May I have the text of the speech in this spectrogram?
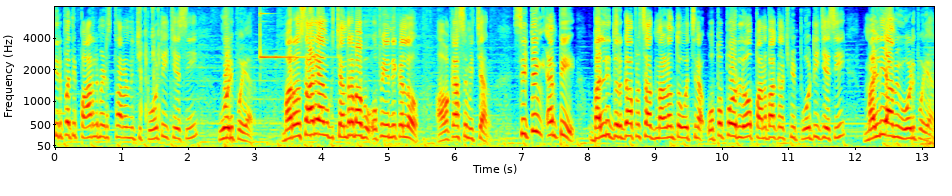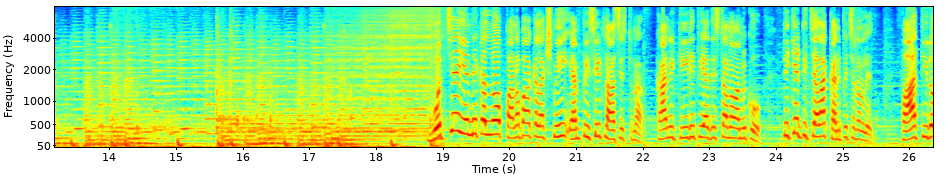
తిరుపతి పార్లమెంటు స్థానం నుంచి పోటీ చేసి ఓడిపోయారు. మరోసారి ఆమెకు చంద్రబాబు ఉప ఎన్నికల్లో అవకాశం ఇచ్చారు. సిట్టింగ్ ఎంపీ బల్లి దుర్గాప్రసాద్ మరణంతో వచ్చిన ఉప పోరులో పనబాక లక్ష్మి పోటీ చేసి మళ్ళీ ఆమె ఓడిపోయారు. వచ్చే ఎన్నికల్లో పనబాక లక్ష్మి ఎంపీ సీట్ను ఆశిస్తున్నారు. కానీ టీడీపీ అధిష్టానం ఆమెకు టికెట్ ఇచ్చేలా కనిపించడం లేదు. పార్టీలో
